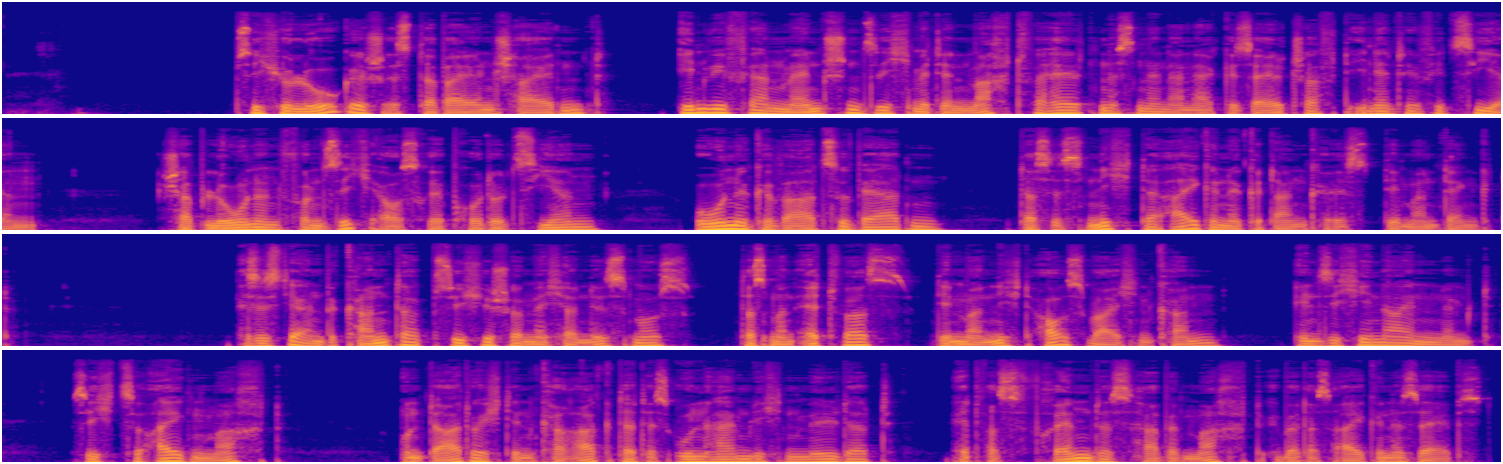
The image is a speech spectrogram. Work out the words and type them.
Psychologisch ist dabei entscheidend, inwiefern Menschen sich mit den Machtverhältnissen in einer Gesellschaft identifizieren, Schablonen von sich aus reproduzieren, ohne gewahr zu werden, dass es nicht der eigene Gedanke ist, den man denkt. Es ist ja ein bekannter psychischer Mechanismus, dass man etwas, dem man nicht ausweichen kann, in sich hineinnimmt, sich zu eigen macht und dadurch den Charakter des Unheimlichen mildert, etwas Fremdes habe Macht über das eigene Selbst.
